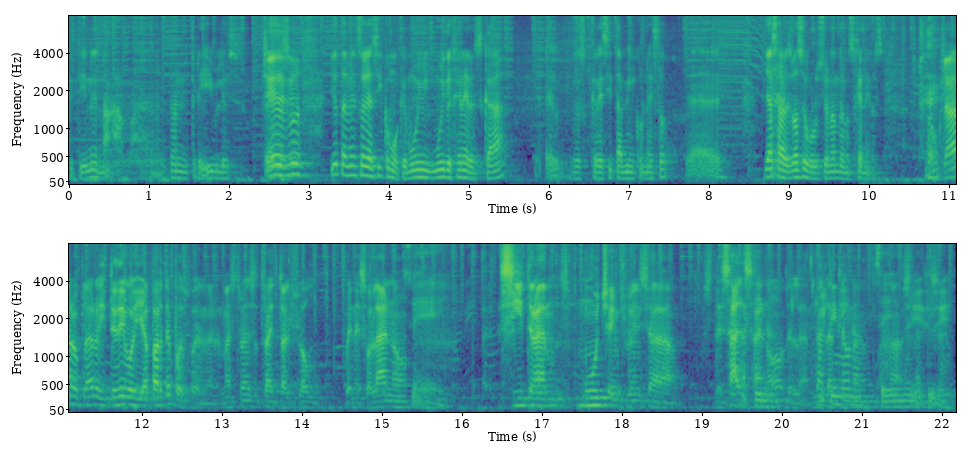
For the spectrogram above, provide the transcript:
que, tienen, nada man, están increíbles. Eso-. Yo también soy así como que muy, muy de género ska. eh, pues crecí también con eso. Eh, ya sabes, vas evolucionando en los géneros. Claro, claro. Y te digo, y aparte, pues bueno, el maestro Enzo trae todo el flow venezolano. Sí. Sí, trae mucha influencia de salsa, Latina. ¿no? De la, muy Latina, latina. Sí, Ajá, muy sí, latina. sí.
